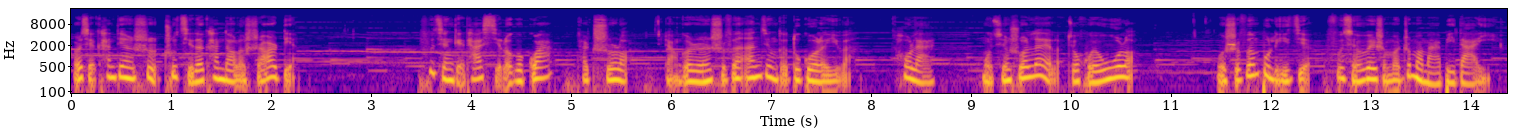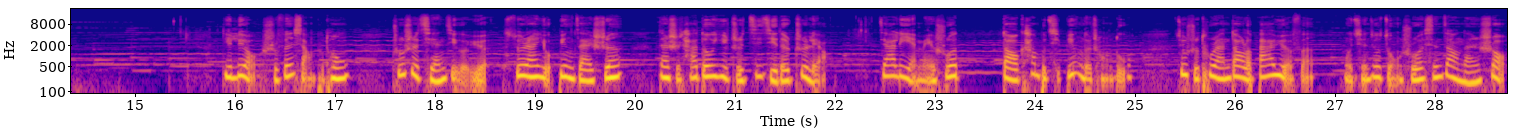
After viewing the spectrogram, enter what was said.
而且看电视出奇的看到了十二点。父亲给他洗了个瓜，他吃了，两个人十分安静的度过了一晚。后来，母亲说累了就回屋了。我十分不理解父亲为什么这么麻痹大意。第六，十分想不通，出事前几个月虽然有病在身，但是他都一直积极的治疗，家里也没说到看不起病的程度。就是突然到了八月份，母亲就总说心脏难受，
